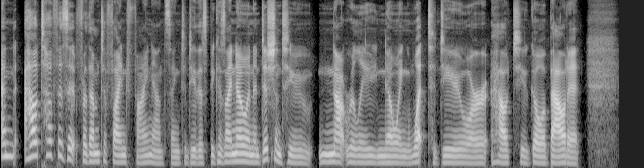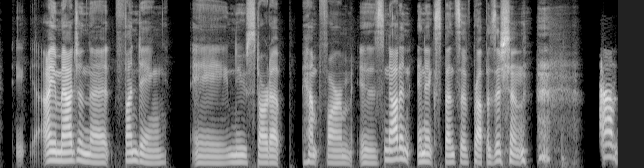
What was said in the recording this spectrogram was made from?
And how tough is it for them to find financing to do this? Because I know, in addition to not really knowing what to do or how to go about it, I imagine that funding a new startup hemp farm is not an inexpensive proposition. Um,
